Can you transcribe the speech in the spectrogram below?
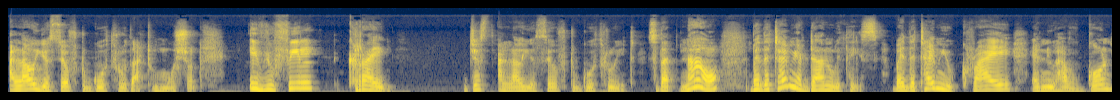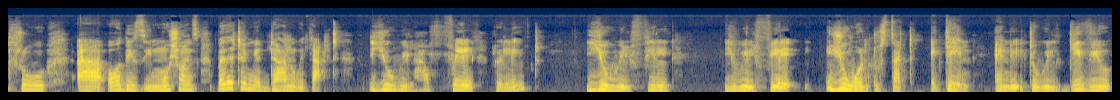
allow yourself to go through that emotion. If you feel crying just allow yourself to go through it so that now by the time you're done with this by the time you cry and you have gone through uh, all these emotions by the time you're done with that you will have feel relieved. You will feel you will feel you want to start again and it will give you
